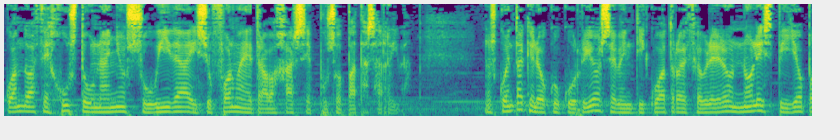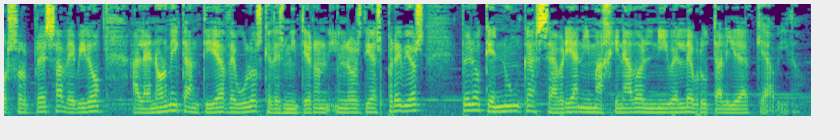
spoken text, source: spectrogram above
cuando hace justo un año su vida y su forma de trabajar se puso patas arriba. Nos cuenta que lo que ocurrió ese 24 de febrero no les pilló por sorpresa debido a la enorme cantidad de bulos que desmintieron en los días previos, pero que nunca se habrían imaginado el nivel de brutalidad que ha habido.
